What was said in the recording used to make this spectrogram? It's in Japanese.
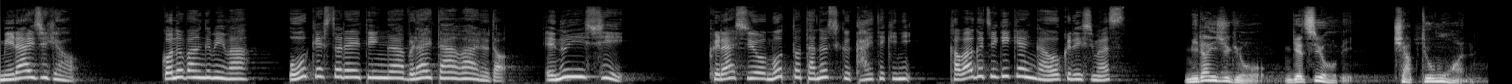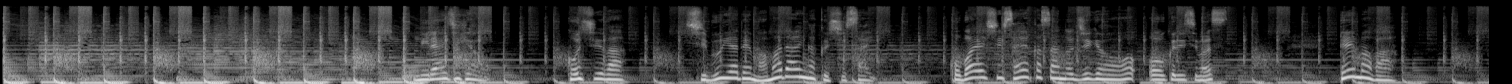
未来授業。この番組はオーケストレーティング・ア・ブライター・ワールド NEC 暮らしをもっと楽しく快適に川口義賢がお送りします。未来授業月曜日チャプター未来授業。今週は渋谷でママ大学主催小林さやかさんの授業をお送りします。テーマは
